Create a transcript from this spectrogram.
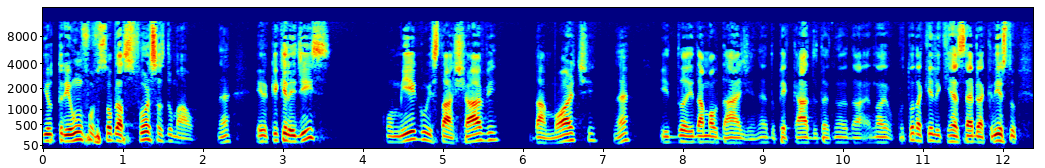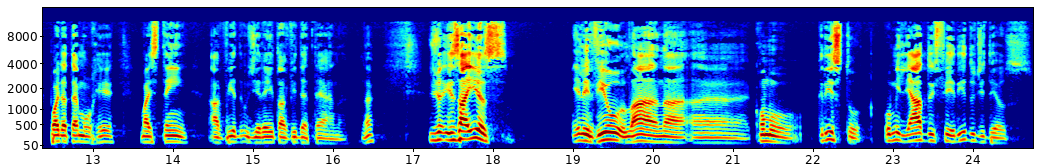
e o triunfo sobre as forças do mal. Né? Ele, o que, que ele diz? Comigo está a chave da morte né? E, do, e da maldade, né, do pecado. Da, da, todo aquele que recebe a Cristo pode até morrer, mas tem a vida, o direito à vida eterna. Né? Isaías, ele viu lá na, uh, como Cristo humilhado e ferido de Deus.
